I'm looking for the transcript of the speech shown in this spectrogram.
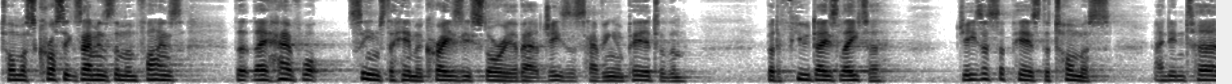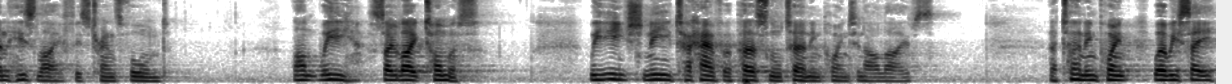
Thomas cross-examines them and finds that they have what seems to him a crazy story about Jesus having appeared to them. But a few days later, Jesus appears to Thomas and in turn his life is transformed. Aren't we so like Thomas? We each need to have a personal turning point in our lives. A turning point where we say,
